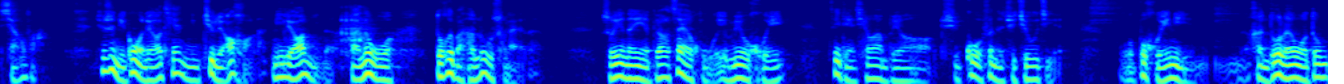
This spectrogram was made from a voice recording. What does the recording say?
想法。就是你跟我聊天，你就聊好了，你聊你的，反正我都会把它录出来的。所以呢，也不要在乎我有没有回，这点千万不要去过分的去纠结。我不回你，很多人我都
